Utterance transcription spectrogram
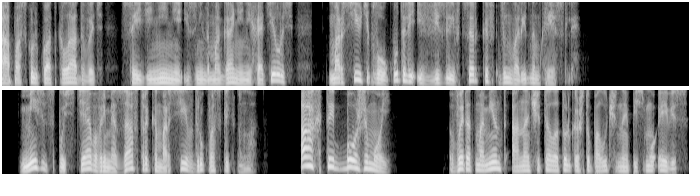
а поскольку откладывать соединение из недомогания не хотелось, Марсию тепло укутали и ввезли в церковь в инвалидном кресле. Месяц спустя, во время завтрака, Марсия вдруг воскликнула. «Ах ты, боже мой!» В этот момент она читала только что полученное письмо Эвис,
